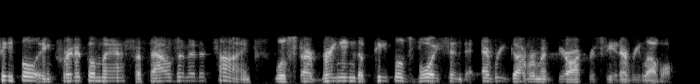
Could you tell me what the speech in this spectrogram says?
people in critical mass, a thousand at a time, will start bringing the people's voice into every government bureaucracy at every level.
